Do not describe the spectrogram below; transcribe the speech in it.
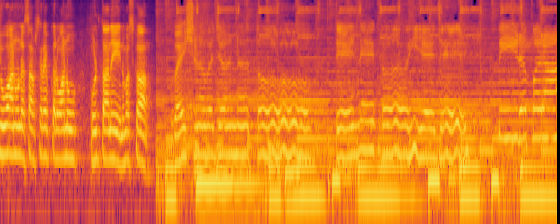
જોવાનું અને સબસ્ક્રાઈબ કરવાનું ભૂલતા નહીં નમસ્કાર. વૈષ્ણવજન તો તેને કહીએ જે પીડ પરા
